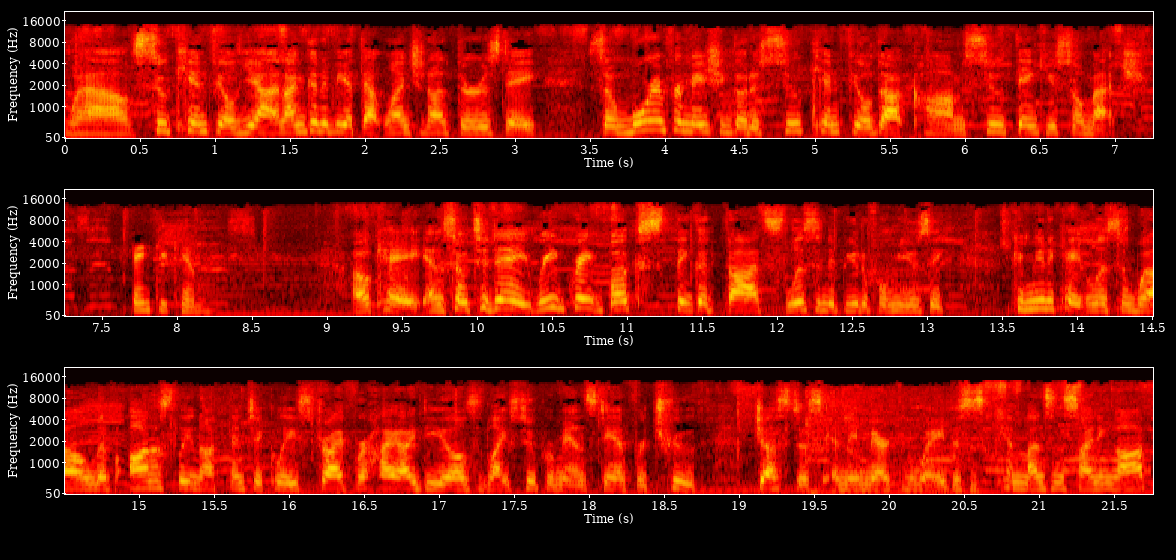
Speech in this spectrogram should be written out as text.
Wow, Sue Kenfield. Yeah, and I'm going to be at that luncheon on Thursday. So more information, go to suekenfield.com. Sue, thank you so much. Thank you, Kim. Okay, and so today, read great books, think good thoughts, listen to beautiful music, communicate and listen well, live honestly and authentically, strive for high ideals, and like Superman, stand for truth, justice, and the American way. This is Kim Monson signing off.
